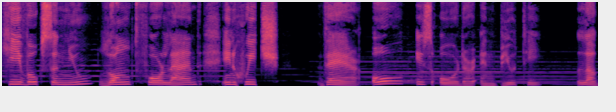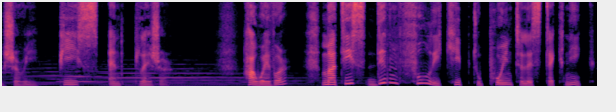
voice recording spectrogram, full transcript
he evokes a new, longed for land in which there all is order and beauty, luxury, peace, and pleasure. However, Matisse didn't fully keep to pointillist technique,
